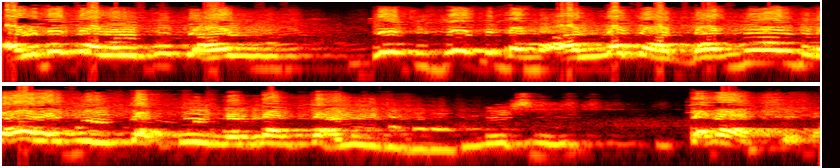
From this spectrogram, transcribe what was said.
البته وجدت آئی جت جت بمعلق دنیا میں آئی تقدیر مغرم تعليل مشي تمام شد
